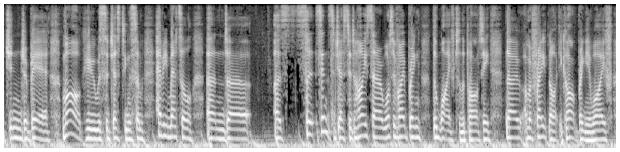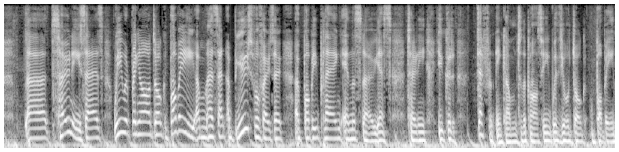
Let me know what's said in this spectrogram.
ginger beer. Mark, who was suggesting some heavy metal and... Uh, has since suggested, Hi, Sarah, what if I bring the wife to the party? No, I'm afraid not. You can't bring your wife. Uh, Tony says, We would bring our dog Bobby and has sent a beautiful photo of Bobby playing in the snow. Yes, Tony, you could definitely come to the party with your dog Bobby.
